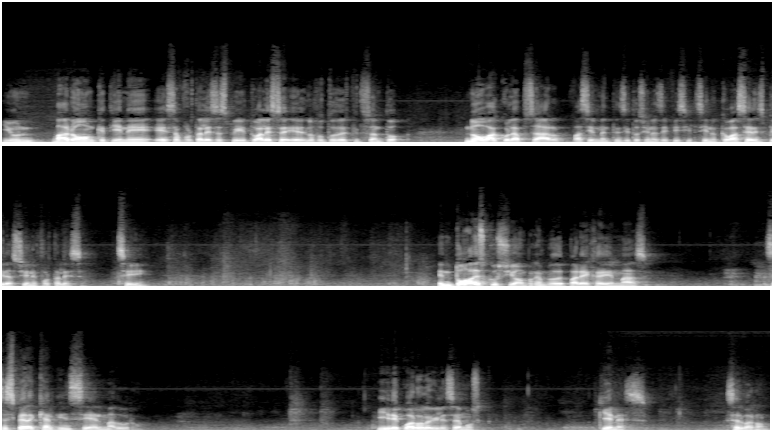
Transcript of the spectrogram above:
y un varón que tiene esa fortaleza espiritual, ese, los frutos del Espíritu Santo, no va a colapsar fácilmente en situaciones difíciles, sino que va a ser inspiración y fortaleza. Sí. En toda discusión, por ejemplo, de pareja y demás, se espera que alguien sea el maduro. Y de acuerdo a la Biblia sabemos quién es. Es el varón.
